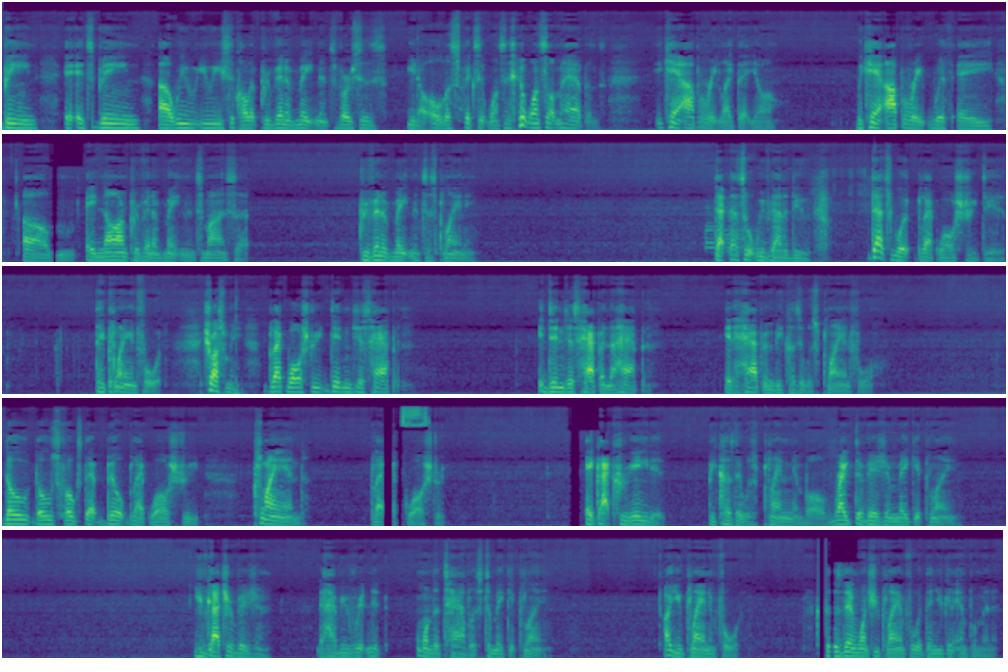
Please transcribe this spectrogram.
Being it's being uh, we you used to call it preventive maintenance versus you know, oh, let's fix it once once something happens. You can't operate like that, y'all. We can't operate with a um, a non-preventive maintenance mindset. Preventive maintenance is planning. That that's what we've got to do. That's what Black Wall Street did. They planned for it. Trust me, Black Wall Street didn't just happen. It didn't just happen to happen. It happened because it was planned for. Those, those folks that built Black Wall Street planned Black Wall Street. It got created because there was planning involved. Write the vision, make it plain. You've got your vision. Now, have you written it on the tablets to make it plain? Are you planning for it? Because then once you plan for it, then you can implement it.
